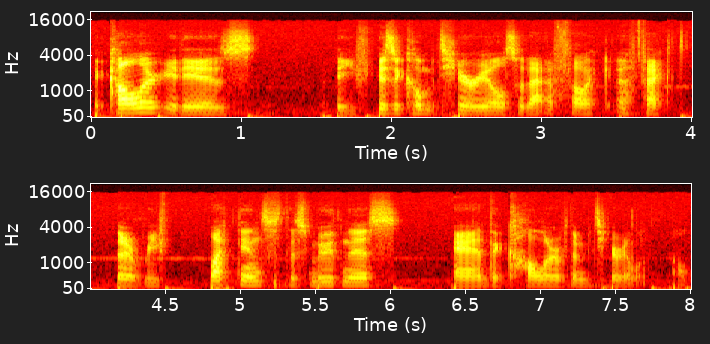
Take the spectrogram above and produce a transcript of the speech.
the color; it is the physical material, so that affect, affects the reflectance, the smoothness, and the color of the material itself.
